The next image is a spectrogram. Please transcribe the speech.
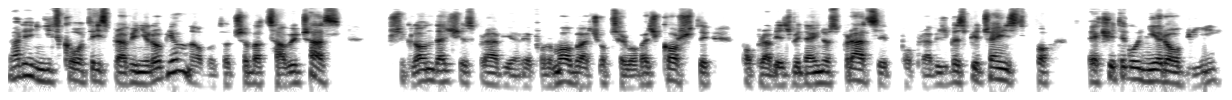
No ale nic koło tej sprawy nie robiono, bo to trzeba cały czas przyglądać się sprawie, reformować, obserwować koszty, poprawiać wydajność pracy, poprawić bezpieczeństwo. Jak się tego nie robi,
